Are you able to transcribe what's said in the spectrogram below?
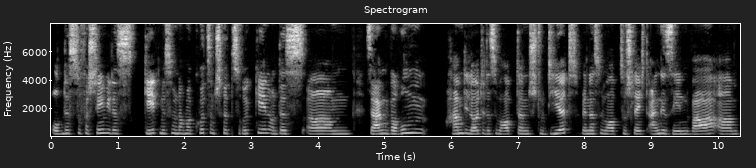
Um das zu verstehen, wie das geht, müssen wir noch mal kurz einen Schritt zurückgehen und das ähm, sagen, warum haben die Leute das überhaupt dann studiert, wenn das überhaupt so schlecht angesehen war. Ähm,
